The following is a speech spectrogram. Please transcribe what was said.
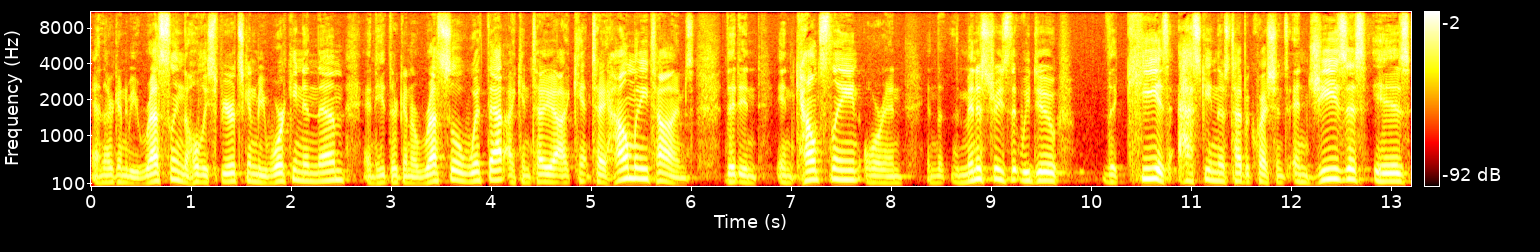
And they're going to be wrestling. The Holy Spirit's going to be working in them, and they're going to wrestle with that. I can tell you, I can't tell you how many times that in, in counseling or in, in the, the ministries that we do, the key is asking those type of questions. And Jesus is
